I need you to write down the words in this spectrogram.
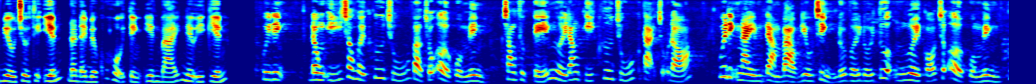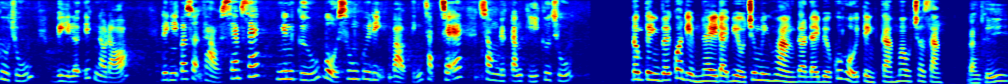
biểu Triệu Thị Yến, đoàn đại biểu Quốc hội tỉnh Yên Bái nêu ý kiến. Quy định đồng ý cho người cư trú vào chỗ ở của mình, trong thực tế người đăng ký cư trú tại chỗ đó Quy định này đảm bảo điều chỉnh đối với đối tượng người có chỗ ở của mình cư trú vì lợi ích nào đó. Đề nghị ban soạn thảo xem xét, nghiên cứu bổ sung quy định bảo tính chặt chẽ trong việc đăng ký cư trú. Đồng tình với quan điểm này, đại biểu Trương Minh Hoàng, đoàn đại biểu Quốc hội tỉnh Cà Mau cho rằng đăng ký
